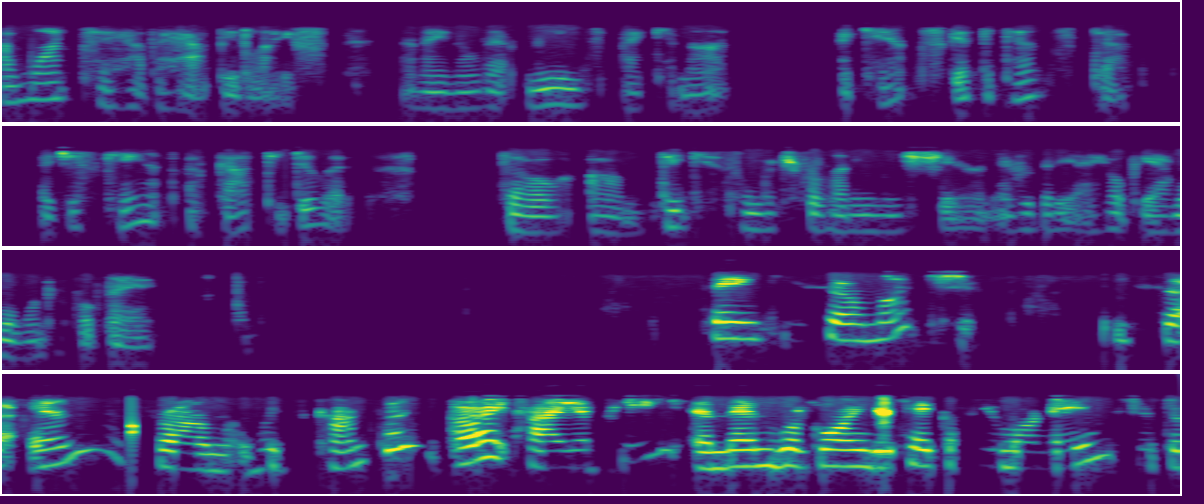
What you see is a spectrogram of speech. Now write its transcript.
I want to have a happy life. And I know that means I cannot, I can't skip a 10th step. I just can't. I've got to do it. So um, thank you so much for letting me share. And everybody, I hope you have a wonderful day. Thank you so much, Lisa N. from Wisconsin. All right, Haya P. And then we're going to take a few more names. Just a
